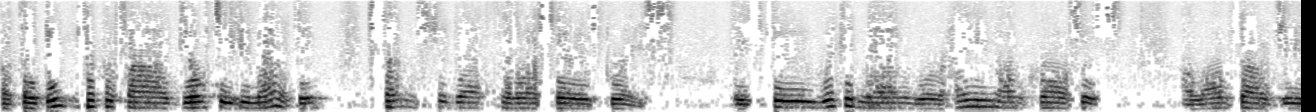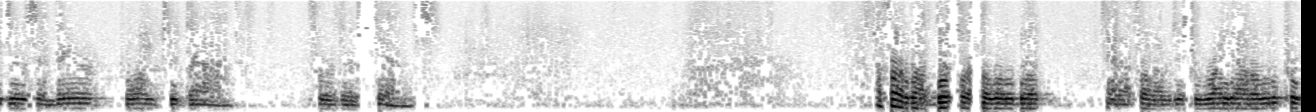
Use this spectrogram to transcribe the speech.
but they do typify guilty humanity sentenced to death unless there is grace. These two wicked men were hanging on crosses alongside of Jesus, and they're going to die for their sins. I thought about this one a little bit, and I thought I would just write out a little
